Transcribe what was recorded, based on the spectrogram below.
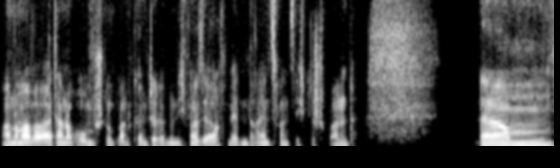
auch nochmal weiter nach oben schnuppern könnte. Da bin ich mal sehr auf Madden 23 gespannt. Ähm,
